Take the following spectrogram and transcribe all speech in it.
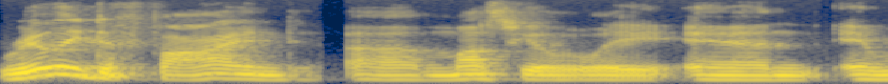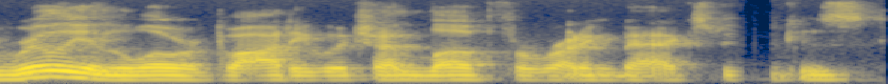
really defined uh, muscularly and and really in the lower body which i love for running backs because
